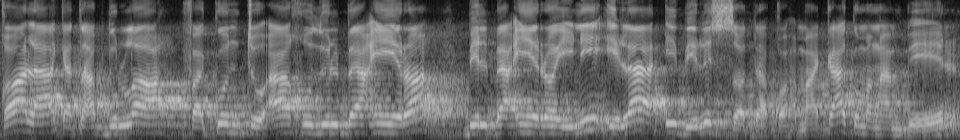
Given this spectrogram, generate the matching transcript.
Qala kata Abdullah fakuntu akhudul ba'ira bil ba'ira ini ila iblis sadaqah. Maka aku mengambil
